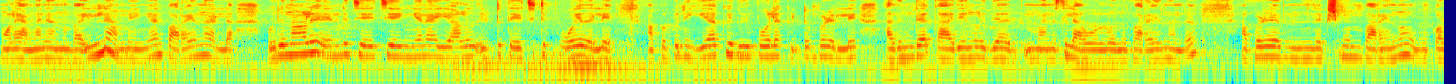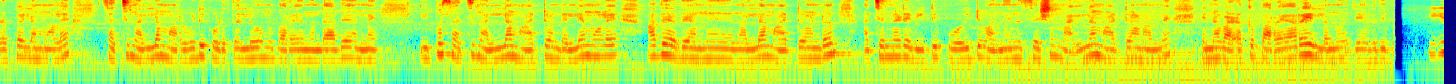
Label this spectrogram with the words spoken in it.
മോളെ അങ്ങനെ ഒന്നും ഇല്ല അമ്മ ഞാൻ പറയുന്നതല്ല. ഒരു നാൾ എന്റെ ചേച്ചിയെ ഇങ്ങനെ ഇയാൾ ഇട്ട് തേച്ചിട്ട് പോയതല്ലേ? അപ്പോൾ പിന്നെ ഇയാൾക്ക് ഇതുപോലെ കിട്ടുമ്പോഴല്ലേ അതിന്റെ കാര്യങ്ങൾ ഇത് മനസ്സിലാവുള്ളൂ എന്ന് പറയുന്നുണ്ട്. അപ്പോഴേ ലക്ഷ്മി പറയുന്നു കുഴപ്പമില്ല മോളെ സച്ചി നല്ല മറുപടി കൊടുത്തല്ലോ എന്ന് പറയുന്നുണ്ട്. അതെ അമ്മേ ഇപ്പോൾ സച്ചി നല്ല മാറ്റമുണ്ടല്ലേ മോളെ? അതെ അതെ അമ്മേ നല്ല മാറ്റമുണ്ട്. അച്ഛമ്മയുടെ വീട്ടിൽ പോയിട്ട് വന്നതിന് ശേഷം നല്ല മാറ്റമാണ് അമ്മേ. എന്നെ വഴക്ക് പറയാറേ ഇല്ലെന്ന് രേവതി ഈ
